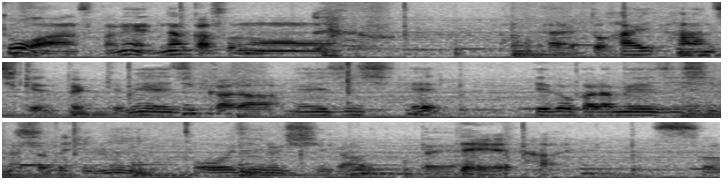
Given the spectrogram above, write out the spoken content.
どうなんですかね。なんかその えっとはい阪地権だっけ明治から明治しえ江戸から明治維新になった時に大地主がおってで、はい、その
